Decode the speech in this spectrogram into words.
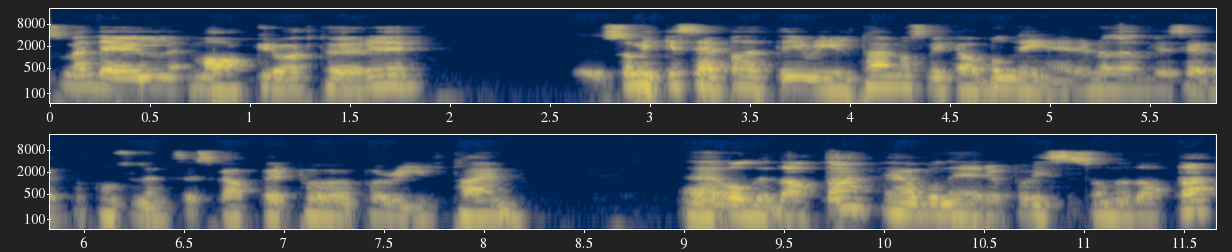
som, en del makroaktører som ikke ser på dette i real time, og som ikke abonnerer nødvendigvis heller på konsulentselskaper på, på real time eh, oljedata. Jeg abonnerer jo på visse sånne data.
